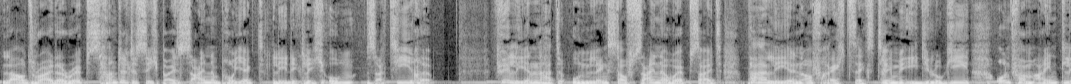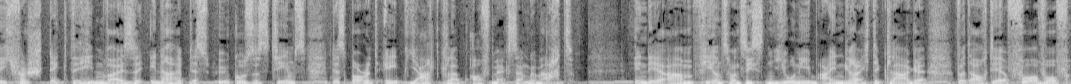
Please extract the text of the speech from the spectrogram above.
Laut Ryder Rips handelt es sich bei seinem Projekt lediglich um Satire. Fillion hatte unlängst auf seiner Website Parallelen auf rechtsextreme Ideologie und vermeintlich versteckte Hinweise innerhalb des Ökosystems des Bored Ape Yard Club aufmerksam gemacht. In der am 24. Juni eingereichte Klage wird auch der Vorwurf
